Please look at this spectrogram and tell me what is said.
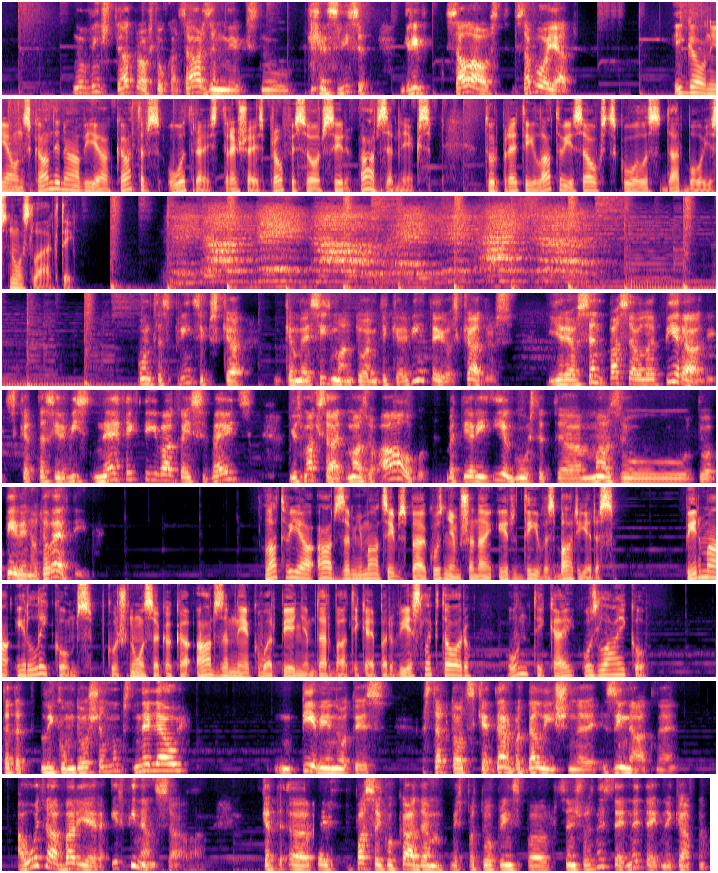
Nu, viņš te atbrauc kaut kāds ārzemnieks, nu, kas visu grib salauzt, sabojāt. Igaunijā un Skandināvijā katrs otrais, trešais profesors ir ārzemnieks. Turpretī Latvijas augstskolas darbojas noslēgti. Un tas princips, ka, ka mēs izmantojam tikai vietējos kadrus, ir jau sen pasaulē pierādīts, ka tas ir visneefektīvākais veids. Jūs maksājat mazu algu, bet arī iegūstat mazu to pievienoto vērtību. Latvijā ārzemju mācību spēku uzņemšanai ir divas barjeras. Pirmā ir likums, kurš nosaka, ka ārzemnieku var pieņemt darbā tikai par vieslektoru un tikai uz laiku. Tad likumdošana mums neļauj pievienoties starptautiskajai darba dalīšanai zinātnē Otrā barjera ir finansiālā. Kad uh, pasaku kādam, es par to principā cenšos neteikt, neteikt nekam,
